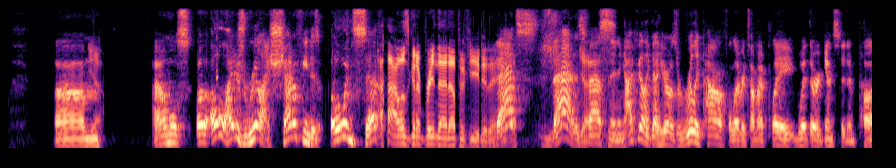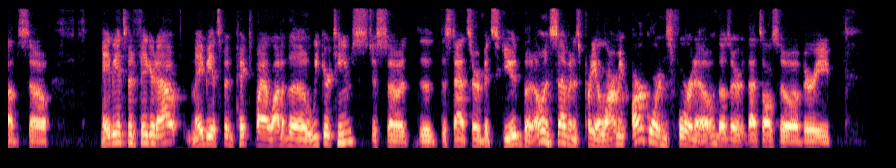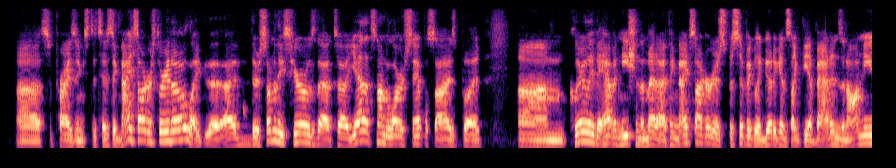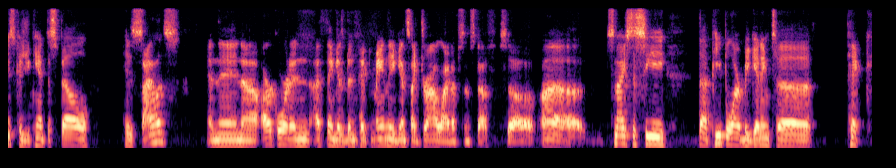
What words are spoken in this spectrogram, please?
Um, Yeah. I almost oh, oh I just realized Shadow Fiend is 0 and 7. I was gonna bring that up if you didn't. That's yeah. that is fascinating. I feel like that hero is really powerful every time I play with or against it in pubs. So maybe it's been figured out. Maybe it's been picked by a lot of the weaker teams, just so the the stats are a bit skewed. But 0 and 7 is pretty alarming. Arc Warden's 4 and 0. Those are that's also a very uh, surprising statistic. Night Stalker's 3 0. Like, uh, I, there's some of these heroes that, uh, yeah, that's not a large sample size, but um, clearly they have a niche in the meta. I think Night Stalker is specifically good against like the Abaddons and Omnis because you can't dispel his silence. And then uh, Arc Warden, I think, has been picked mainly against like draw lineups and stuff. So uh, it's nice to see that people are beginning to pick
